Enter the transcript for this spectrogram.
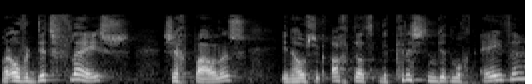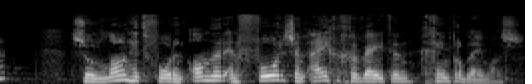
Maar over dit vlees zegt Paulus in hoofdstuk 8 dat de christen dit mocht eten, zolang het voor een ander en voor zijn eigen geweten geen probleem was.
